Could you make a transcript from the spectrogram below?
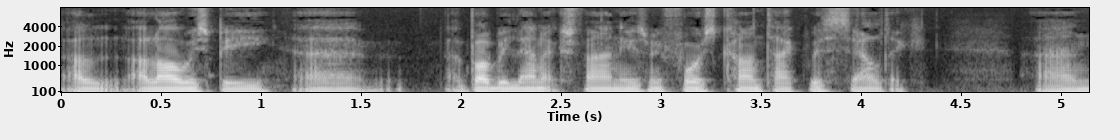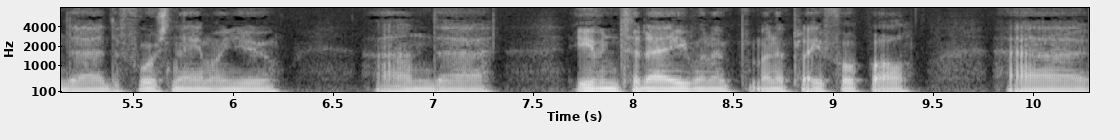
I'll I'll always be uh, a Bobby Lennox fan. He was my first contact with Celtic, and uh, the first name I knew. And uh, even today, when I when I play football uh,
